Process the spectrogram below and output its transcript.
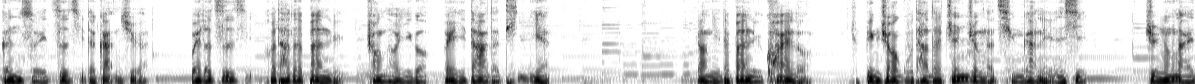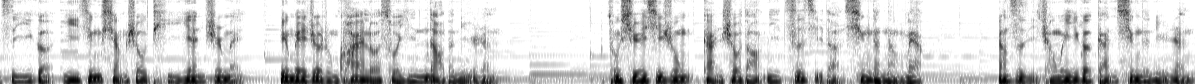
跟随自己的感觉，为了自己和他的伴侣创造一个伟大的体验，让你的伴侣快乐。并照顾他的真正的情感联系，只能来自一个已经享受体验之美，并被这种快乐所引导的女人。从学习中感受到你自己的性的能量，让自己成为一个感性的女人。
